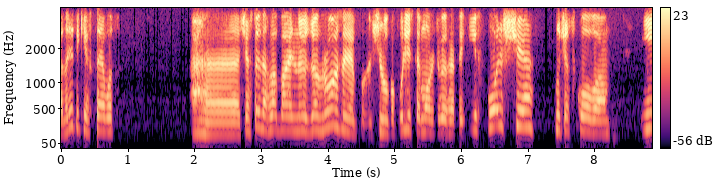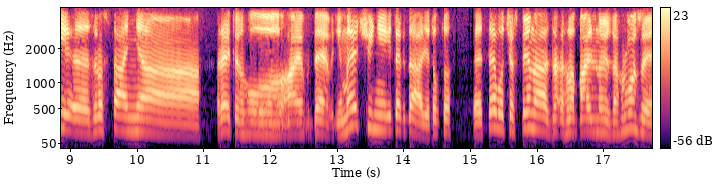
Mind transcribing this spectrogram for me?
аналітиків. Це от е, частина глобальної загрози, що популісти можуть виграти і в Польщі, ну частково, і е, зростання рейтингу АФД в Німеччині і так далі. Тобто, е, це от частина глобальної загрози,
